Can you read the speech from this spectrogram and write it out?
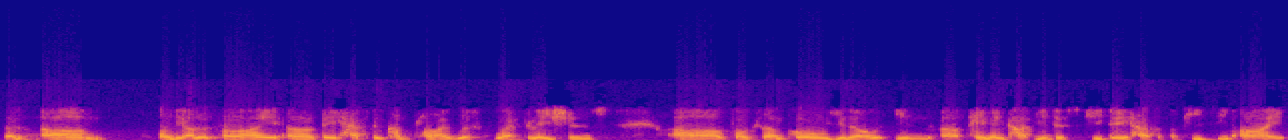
But um, on the other side, uh, they have to comply with regulations. Uh, for example, you know, in uh, payment card industry, they have a PCI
